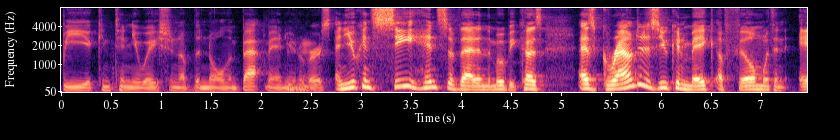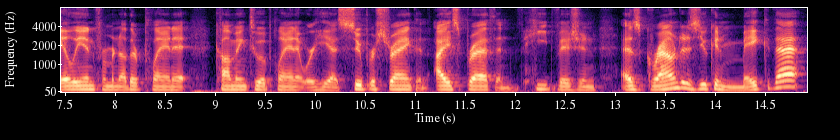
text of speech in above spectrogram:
be a continuation of the Nolan Batman Mm-hmm. universe. And you can see hints of that in the movie because, as grounded as you can make a film with an alien from another planet coming to a planet where he has super strength and ice breath and heat vision, as grounded as you can make that,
